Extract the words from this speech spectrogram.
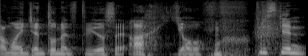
a moje gentlemanství zase. Ach jo. Prostě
